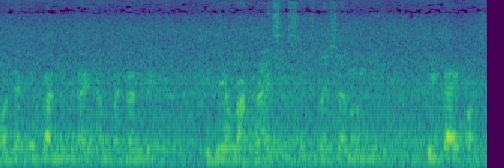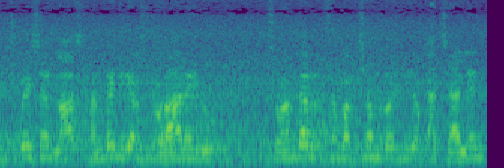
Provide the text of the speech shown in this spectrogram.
పాజిటివ్గా న్యూస్ ఐటమ్ పెట్టండి. ఇది ఒక క్రైసిస్ సిచ్యువేషన్ ఉంది. ఈ type of situation last hundred ఇయర్స్లో రాలేదు. సో అందరి సమక్షంలో ఇది ఒక challenge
